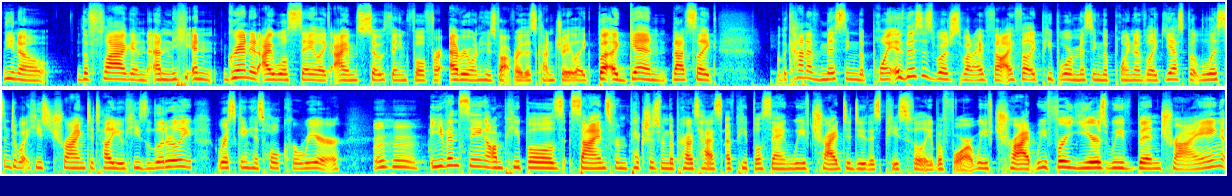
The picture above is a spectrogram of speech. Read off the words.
you know, the flag and and he- and granted I will say like I'm so thankful for everyone who's fought for this country like but again that's like kind of missing the point. This is just what I felt. I felt like people were missing the point of like, yes, but listen to what he's trying to tell you. He's literally risking his whole career. Mm-hmm. Even seeing on people's signs from pictures from the protests of people saying, we've tried to do this peacefully before. We've tried. We for years we've been trying.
